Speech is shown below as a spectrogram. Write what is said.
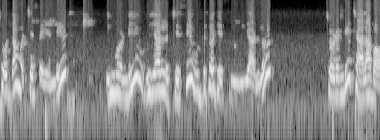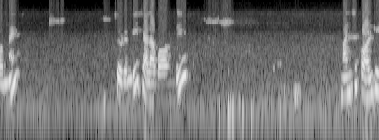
చూద్దాం వచ్చేసేయండి. ఇంకోండి ఉయ్యాళ్ళు వచ్చేసి wood చేసిన ఉయ్యాళ్ళు. చూడండి చాలా బాగున్నాయి. చూడండి చాలా బాగుంది. మంచి క్వాలిటీ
